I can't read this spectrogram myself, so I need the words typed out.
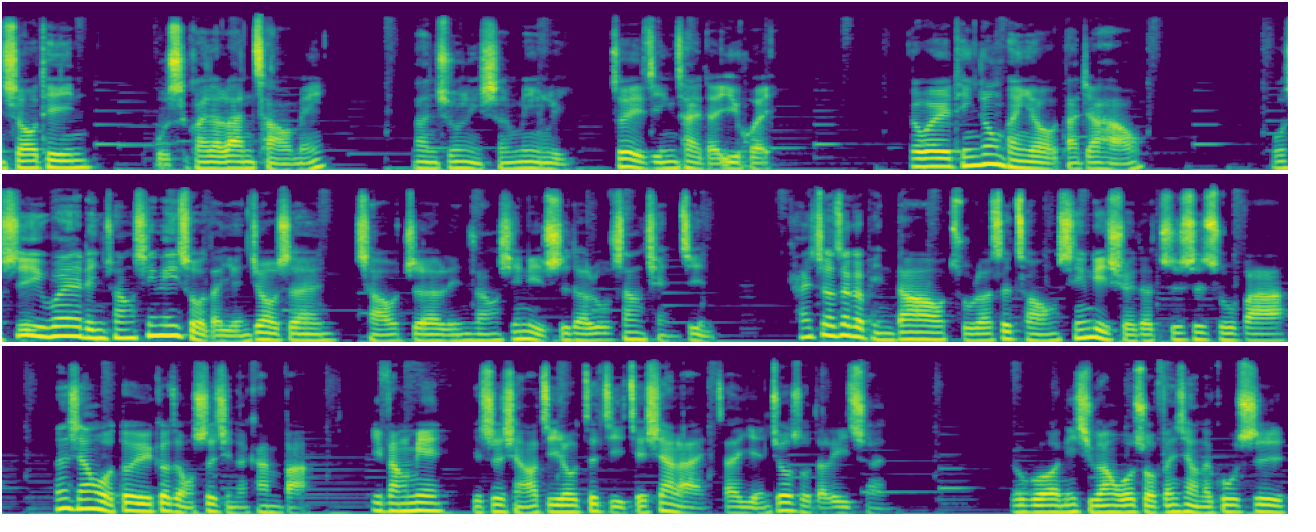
收听五十块的烂草莓，烂出你生命里最精彩的一回。各位听众朋友，大家好，我是一位临床心理所的研究生，朝着临床心理师的路上前进。开设这个频道，除了是从心理学的知识出发，分享我对于各种事情的看法，一方面也是想要记录自己接下来在研究所的历程。如果你喜欢我所分享的故事，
